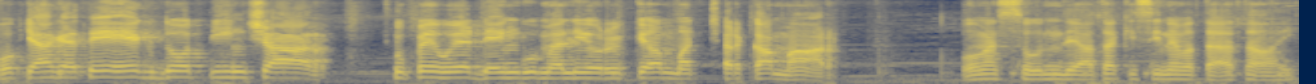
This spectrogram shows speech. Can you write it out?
वो क्या कहते हैं? एक, दो, तीन, चार। छुपे हुए डेंगू, मलेरिया, मच्छर का मार। वो मैं सुन लिया था, किसी ने बताया था भाई।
